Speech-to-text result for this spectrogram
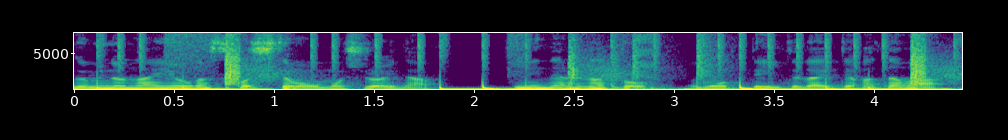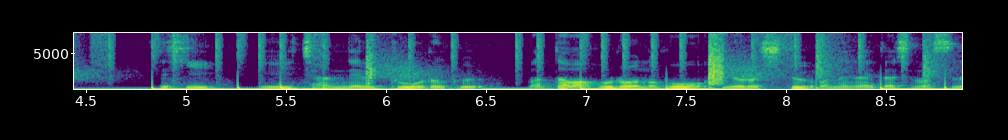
組の内容が少しでも面白いな、気になるなと思っていただいた方は、ぜひ、えー、チャンネル登録、またはフォローの方よろしくお願いいたします。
